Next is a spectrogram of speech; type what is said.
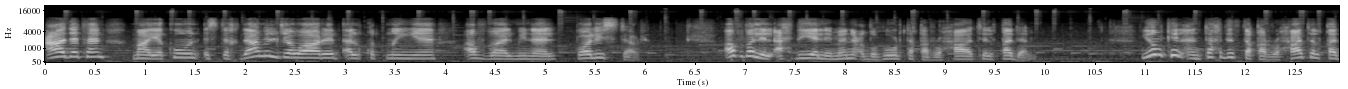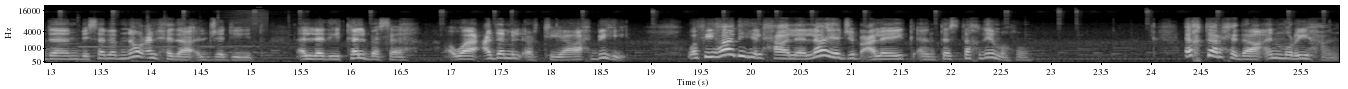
عادة ما يكون استخدام الجوارب القطنية أفضل من البوليستر. أفضل الأحذية لمنع ظهور تقرحات القدم. يمكن أن تحدث تقرحات القدم بسبب نوع الحذاء الجديد الذي تلبسه وعدم الارتياح به. وفي هذه الحالة لا يجب عليك أن تستخدمه. اختر حذاء مريحا.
